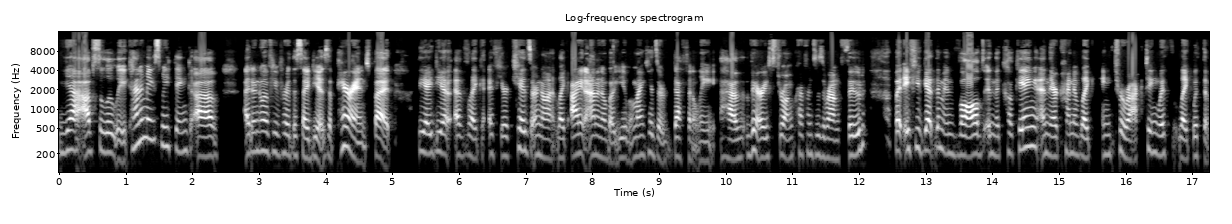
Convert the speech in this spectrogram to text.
Yeah, absolutely. It kind of makes me think of I don't know if you've heard this idea as a parent, but the idea of like if your kids are not like I, I don't know about you but my kids are definitely have very strong preferences around food. But if you get them involved in the cooking and they're kind of like interacting with like with the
